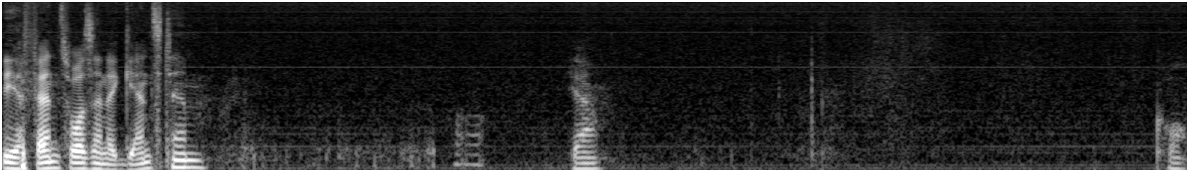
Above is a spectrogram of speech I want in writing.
The offense wasn't against him. Yeah. Cool.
